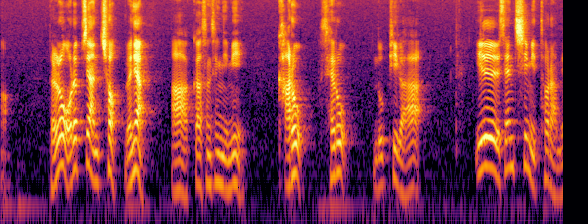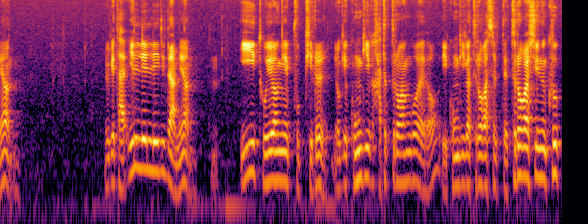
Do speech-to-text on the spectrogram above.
어. 별로 어렵지 않죠. 왜냐? 아, 아까 선생님이 가로, 세로, 높이가 1cm라면 이게 다 111이라면 이 도형의 부피를 여기 공기가 가득 들어간 거예요. 이 공기가 들어갔을 때 들어갈 수 있는 그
